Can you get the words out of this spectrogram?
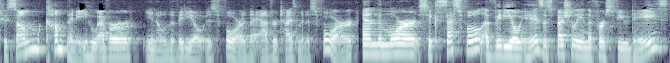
to some company, whoever, you know, the video is for, the advertisement is for. And the more successful a video is, especially in the first few days,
